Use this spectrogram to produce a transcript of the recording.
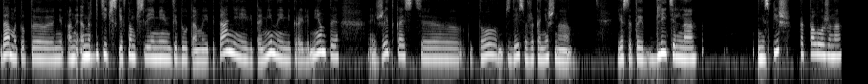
да, мы тут э, энергетически в том числе имеем в виду там и питание, и витамины, и микроэлементы, жидкость, э, то здесь уже, конечно, если ты длительно не спишь, как положено,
